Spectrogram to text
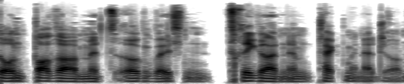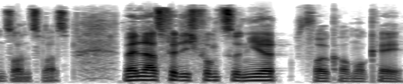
don't bother mit irgendwelchen Triggern im Tag Manager und sonst was. Wenn das für dich funktioniert, vollkommen okay.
